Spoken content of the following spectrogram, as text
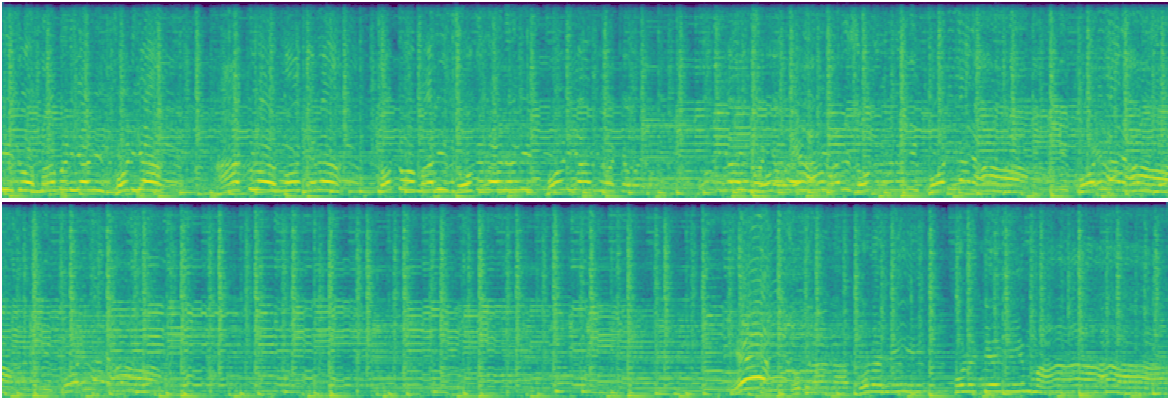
મારી જો મામડિયાની ખોડિયા. હાકલો ન કરે, તો તો મારી જોગરાણાની ખોડિયાર ન કહેવાય. મારી છોકરાનાની ખોડિયાર હા છોકરાના કુળની કુળદેવી માં.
